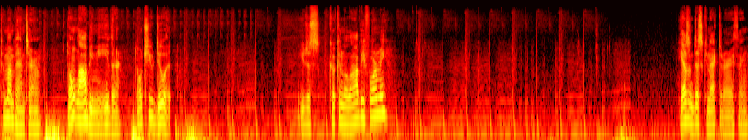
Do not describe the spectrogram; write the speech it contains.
Come on, Pantera. Don't lobby me either. Don't you do it. You just cooking the lobby for me? He hasn't disconnected or anything.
